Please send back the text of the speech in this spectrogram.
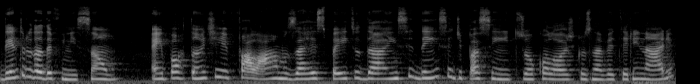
Dentro da definição, é importante falarmos a respeito da incidência de pacientes oncológicos na veterinária,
